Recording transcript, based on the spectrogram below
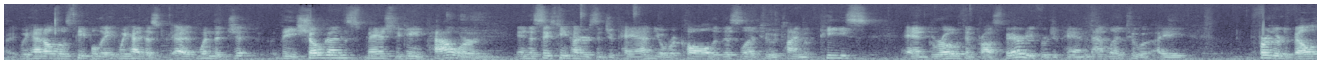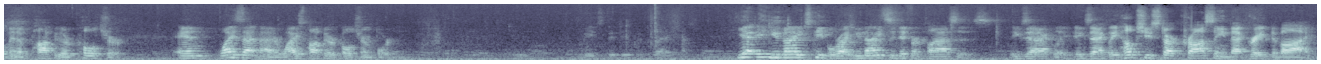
Right? We had all those people. we had this uh, when the the shoguns managed to gain power in the 1600s in Japan. You'll recall that this led to a time of peace and growth and prosperity for Japan, and that led to a further development of popular culture. And why does that matter? Why is popular culture important? It meets the different classes. Yeah, it unites people, right? Unites the different classes. Exactly, exactly. It helps you start crossing that great divide.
